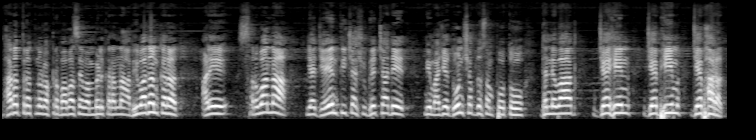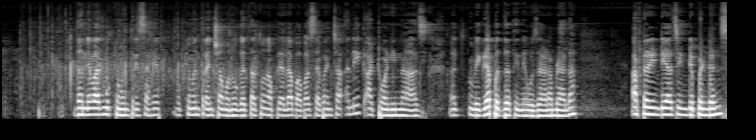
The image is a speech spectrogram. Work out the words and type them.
भारतरत्न डॉक्टर बाबासाहेब आंबेडकरांना अभिवादन करत आणि सर्वांना या जयंतीच्या शुभेच्छा देत मी माझे दोन शब्द संपवतो. धन्यवाद. जय हिंद. जय भीम. जय भारत. धन्यवाद मुख्यमंत्री साहेब. मुख्यमंत्र्यांच्या मनोगतातून आपल्याला बाबासाहेबांच्या अनेक आठवणींना आज वेगळ्या पद्धतीने उजाळा मिळाला. आफ्टर इंडियाज इंडिपेंडन्स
